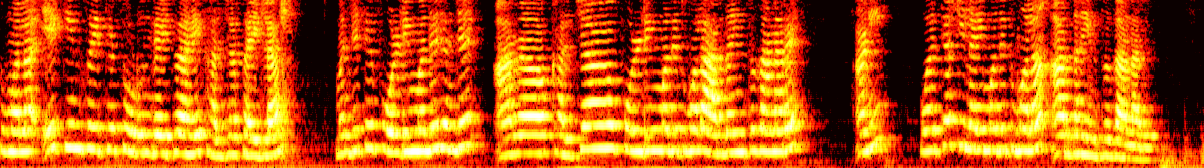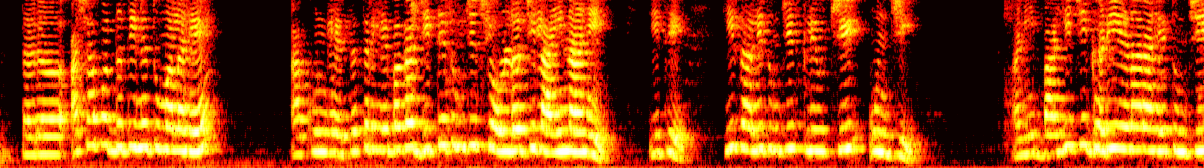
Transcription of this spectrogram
तुम्हाला एक इंच इथे सोडून द्यायचं आहे खालच्या साईडला म्हणजे ते फोल्डिंगमध्ये म्हणजे खालच्या फोल्डिंगमध्ये तुम्हाला अर्धा इंच जाणार आहे आणि वरच्या शिलाईमध्ये तुम्हाला अर्धा इंच जाणार आहे. तर अशा पद्धतीने तुम्हाला हे आखून घ्यायचं तर हे बघा जिथे तुमची शोल्डरची लाईन आहे इथे. ही झाली तुमची स्लीवची उंची. आणि बाहीची घडी येणार आहे तुमची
